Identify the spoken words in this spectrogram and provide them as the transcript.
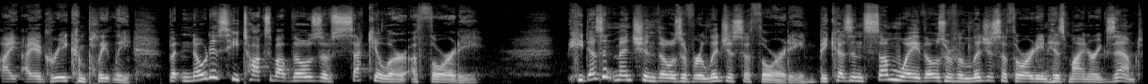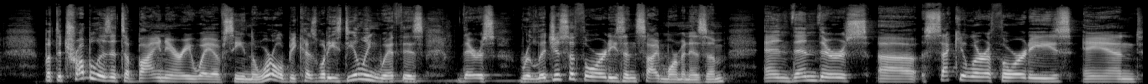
I, I agree completely. But notice he talks about those of secular authority he doesn't mention those of religious authority because in some way those of religious authority in his mind are exempt. But the trouble is it's a binary way of seeing the world because what he's dealing with is there's religious authorities inside Mormonism and then there's uh, secular authorities and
